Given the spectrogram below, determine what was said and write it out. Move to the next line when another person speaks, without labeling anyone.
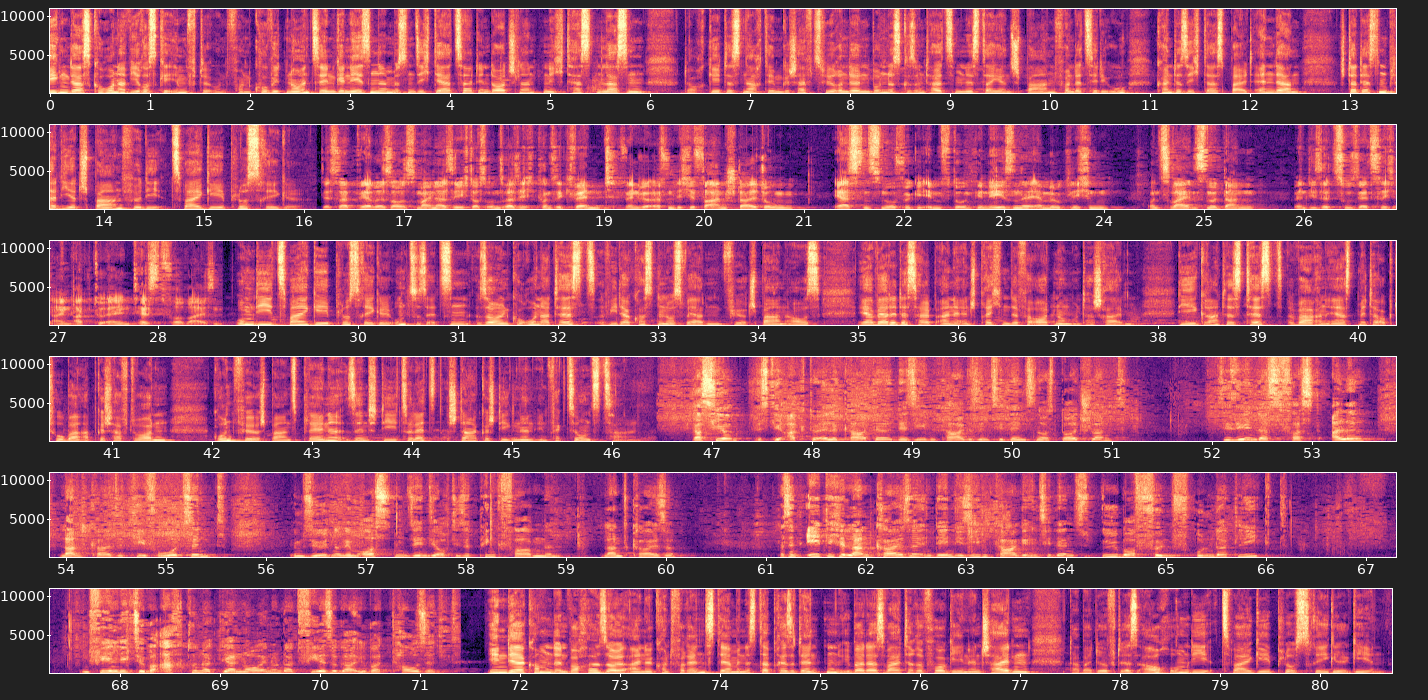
Gegen das Coronavirus geimpfte und von Covid-19 Genesene müssen sich derzeit in Deutschland nicht testen lassen. Doch geht es nach dem geschäftsführenden Bundesgesundheitsminister Jens Spahn von der CDU, könnte sich das bald ändern. Stattdessen plädiert Spahn für die 2G-Plus-Regel.
Deshalb wäre es aus meiner Sicht, aus unserer Sicht konsequent, wenn wir öffentliche Veranstaltungen erstens nur für Geimpfte und Genesene ermöglichen und zweitens nur dann, wenn diese zusätzlich einen aktuellen Test vorweisen.
Um die 2G-Plus-Regel umzusetzen, sollen Corona-Tests wieder kostenlos werden, führt Spahn aus. Er werde deshalb eine entsprechende Verordnung unterschreiben. Die Gratistests waren erst Mitte Oktober abgeschafft worden. Grund für Spahns Pläne sind die zuletzt stark gestiegenen Infektionszahlen.
Das hier ist die aktuelle Karte der Sieben-Tages-Inzidenzen aus Deutschland. Sie sehen, dass fast alle Landkreise tiefrot sind. Im Süden und im Osten sehen Sie auch diese pinkfarbenen Landkreise. Das sind etliche Landkreise, in denen die Sieben-Tage-Inzidenz über 500 liegt. In vielen liegt sie über 800, ja 900, vier sogar über 1000.
In der kommenden Woche soll eine Konferenz der Ministerpräsidenten über das weitere Vorgehen entscheiden. Dabei dürfte es auch um die 2G-Plus-Regel gehen.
